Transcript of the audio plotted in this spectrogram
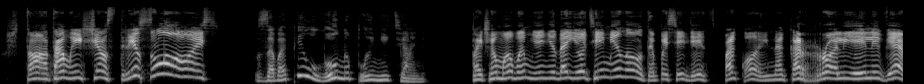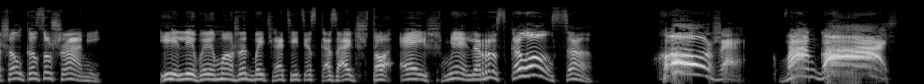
«Что там еще стряслось?» — завопил лунопланетянин. «Почему вы мне не даете минуты посидеть спокойно, король или вешалка с ушами? Или вы, может быть, хотите сказать, что Эйшмель раскололся? Хуже! К вам гость!»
